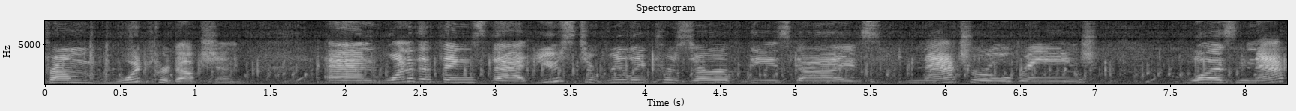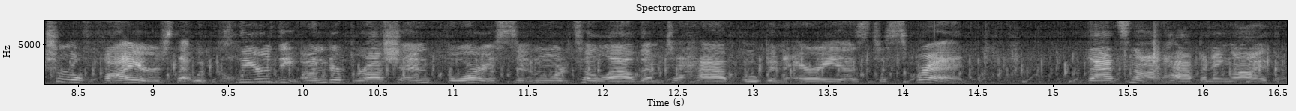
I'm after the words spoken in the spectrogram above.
from wood production. And one of the things that used to really preserve these guys' natural range was natural fires that would clear the underbrush and forest in order to allow them to have open areas to spread. That's not happening either.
